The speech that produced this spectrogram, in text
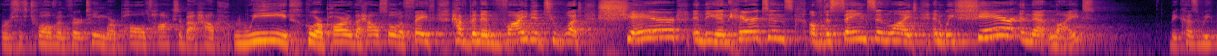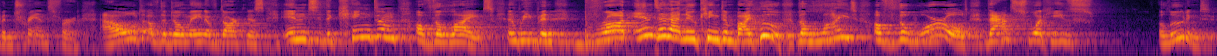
verses 12 and 13, where Paul talks about how we who are part of the household of faith have been invited to what? Share in the inheritance of the saints in light. And we share in that light because we've been transferred out of the domain of darkness into the kingdom of the light. And we've been brought into that new kingdom by who? The light of the world. That's what he's alluding to.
